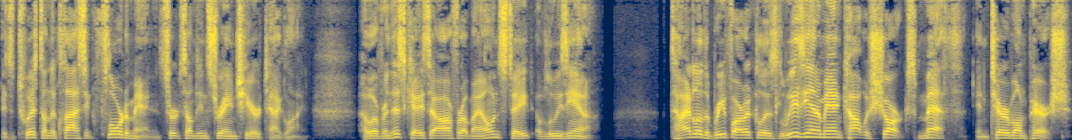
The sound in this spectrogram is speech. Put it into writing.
It's a twist on the classic Florida man, insert something strange here tagline. However, in this case, I offer up my own state of Louisiana. The title of the brief article is Louisiana Man Caught with Sharks, Meth in Terrebonne Parish,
